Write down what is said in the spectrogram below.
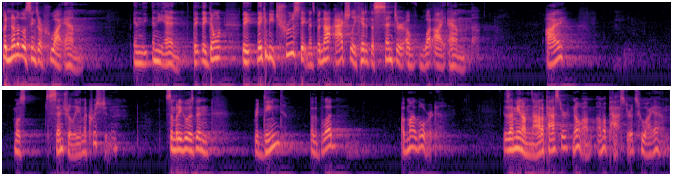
but none of those things are who I am in the, in the end. They, they don't, they, they can be true statements, but not actually hit at the center of what I am. I, most centrally, am a Christian, somebody who has been redeemed by the blood of my Lord. Does that mean I'm not a pastor? No, I'm, I'm a pastor. It's who I am.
